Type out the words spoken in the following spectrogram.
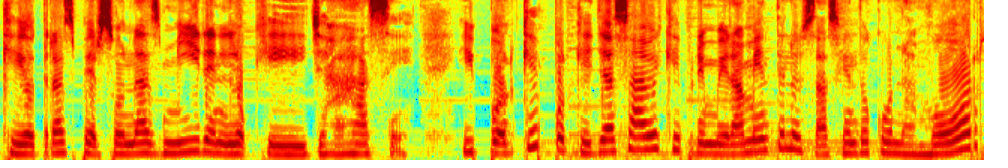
que otras personas miren lo que ella hace. ¿Y por qué? Porque ella sabe que primeramente lo está haciendo con amor,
